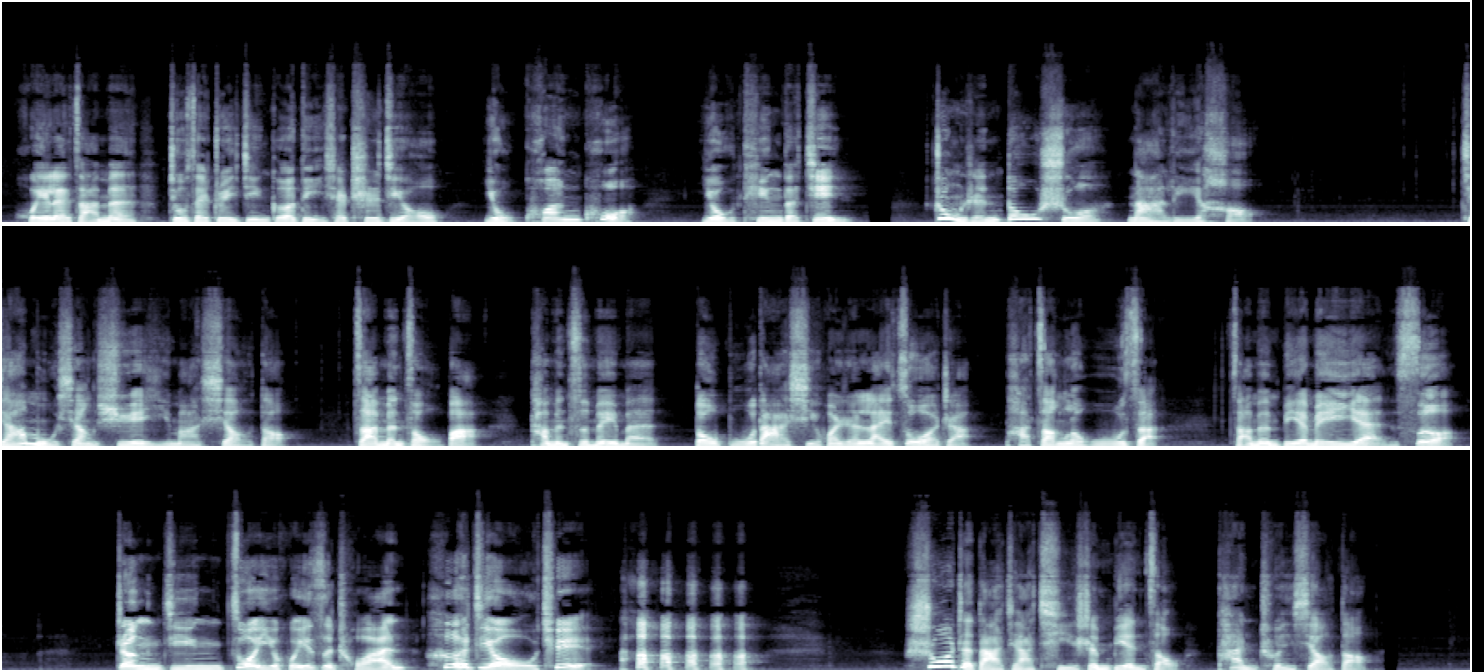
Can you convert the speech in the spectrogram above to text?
回来，咱们就在坠锦阁底下吃酒，又宽阔，又听得进。众人都说那里好。贾母向薛姨妈笑道：“咱们走吧，她们姊妹们都不大喜欢人来坐着，怕脏了屋子。咱们别没眼色，正经坐一回子船，喝酒去。”哈哈哈哈哈。说着，大家起身便走。探春笑道：“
